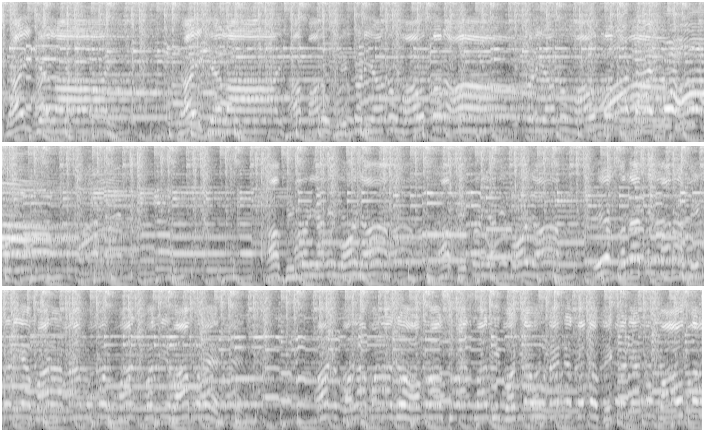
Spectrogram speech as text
જય ગેલાય જય ગેલાય આ મારું ભીકડિયાનું માવતર હા ભીકડિયાનું માવતર હા. ભીકડિયાની મોજ હા. આ ભીકડિયાની મોજ હા. એ કદાચ મારા ભેગડિયા મારા નામ ઉપર પાંચ પચી વાપરે. અને ભલામણા જો અકસ્માતમાંથી બચાવવું નહીં ને તો ભીકડિયાનું માવતર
